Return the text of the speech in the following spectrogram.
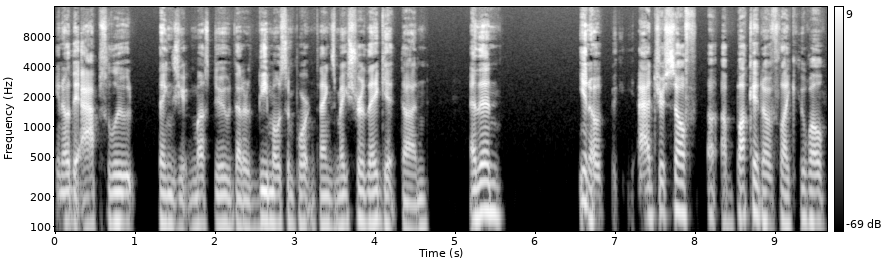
You know, the absolute things you must do that are the most important things. Make sure they get done, and then you know add yourself a, a bucket of like, well,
